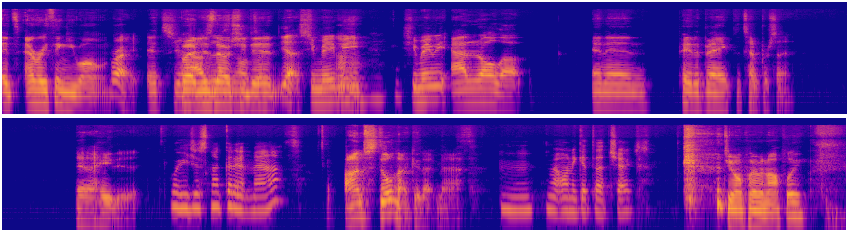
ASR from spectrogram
it's everything you own. Right, it's your. But is houses that she all that. did? Yes, she made me. Oh. She made me add it all up, and then pay the bank the ten percent. And I hated it. Were you just not good at math? I'm still not good at math. Mm, you might want to get that checked. Do you want to play Monopoly?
